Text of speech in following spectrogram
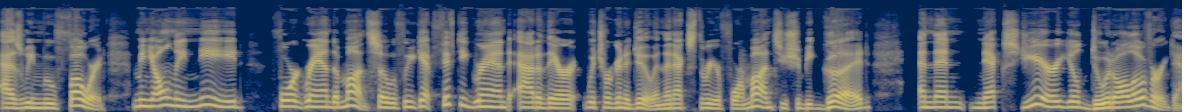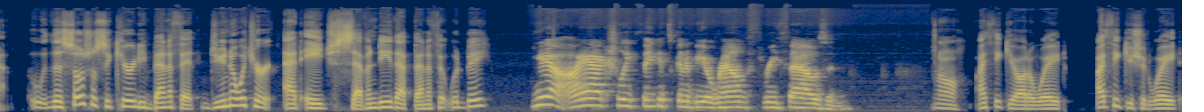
as we move forward. I mean, you only need 4 grand a month. So if we get 50 grand out of there, which we're going to do in the next 3 or 4 months, you should be good. And then next year you'll do it all over again. The social security benefit, do you know what your at age 70 that benefit would be? Yeah, I actually think it's going to be around 3000. Oh, I think you ought to wait. I think you should wait.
